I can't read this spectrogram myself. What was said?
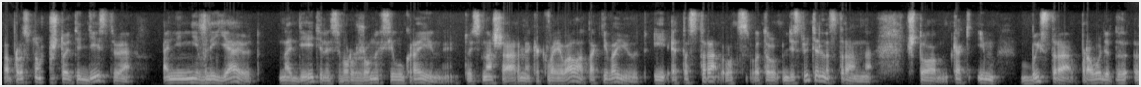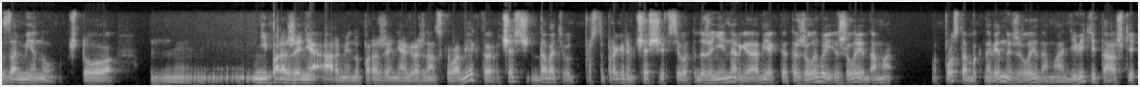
Вопрос в том, что эти действия, они не влияют на деятельность вооруженных сил Украины. То есть наша армия как воевала, так и воюет. И это, стра... вот, это действительно странно, что как им быстро проводят замену, что не поражение армии, но поражение гражданского объекта. Чаще, давайте вот просто проговорим, чаще всего это даже не энергообъекты, это жилые, жилые дома. Вот просто обыкновенные жилые дома, девятиэтажки,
